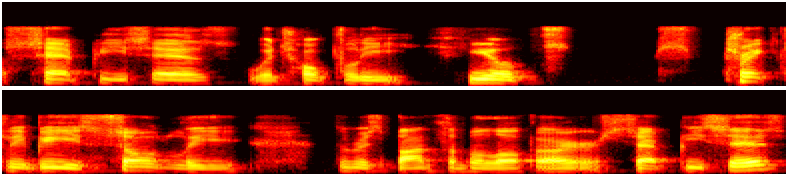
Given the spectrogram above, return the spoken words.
set pieces, which hopefully he'll strictly be solely responsible of our set pieces.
